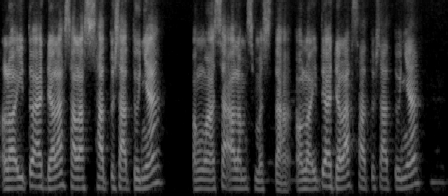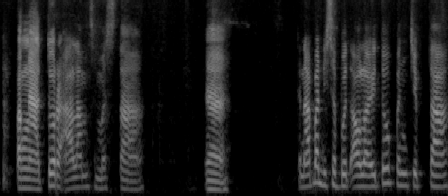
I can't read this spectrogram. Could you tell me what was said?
Allah itu adalah salah satu-satunya penguasa alam semesta. Allah itu adalah satu-satunya pengatur alam semesta. Nah, kenapa disebut Allah itu pencipta?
